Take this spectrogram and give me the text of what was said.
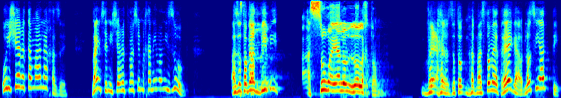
הוא אישר את המהלך הזה. ויינשטיין אישר את מה שמכנים המיזוג. אז זאת אומרת, ביבי... אסור היה לו לא לחתום. וזאת, מה זאת אומרת? רגע, עוד לא סיימתי.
